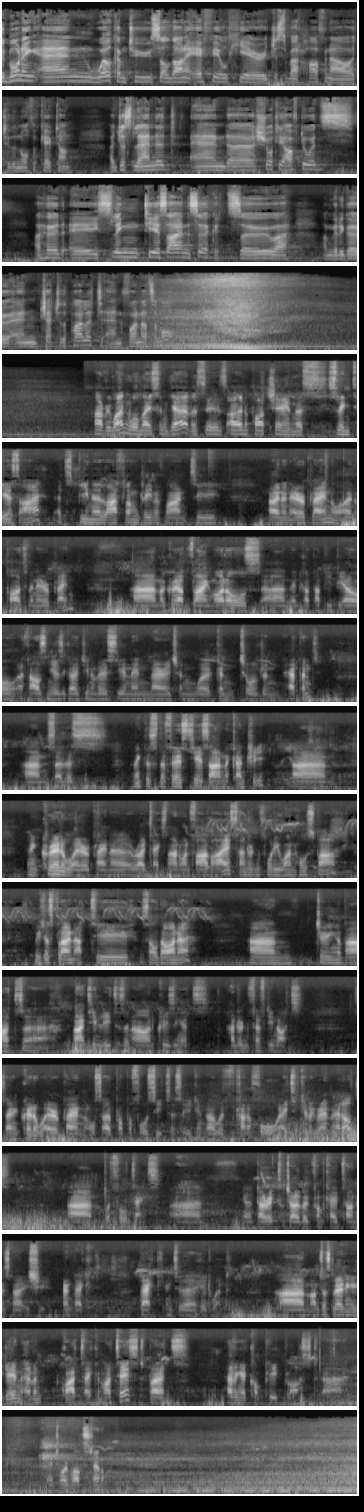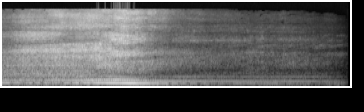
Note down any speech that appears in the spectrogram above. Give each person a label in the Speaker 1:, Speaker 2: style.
Speaker 1: Good morning and welcome to Saldanha Airfield here, just about half an hour to the north of Cape Town. I just landed and uh, shortly afterwards I heard a sling TSI in the circuit. So uh, I'm going to go and chat to the pilot and find out some more.
Speaker 2: Hi everyone, Will Mason here. This is I own a part share in this Sling TSI. It's been a lifelong dream of mine to own an aeroplane or own a part of an aeroplane. Um, I grew up flying models, um, then got my PPL a thousand years ago at university, and then marriage and work and children happened. Um, so this, I think this is the first TSI in the country. Um, an incredible aeroplane, a Rotax 915 iS, 141 horsepower. We've just flown up to Saldanha um, during about uh, 19 liters an hour and cruising at 150 knots. So an incredible aeroplane, also a proper four-seater, so you can go with kind of four 80-kilogram adults um, with full tanks. Um, you know, direct to Joburg from Cape Town is no issue, and back back into the headwind. Um, I'm just learning again, haven't quite taken my test, but having a complete blast. Uh, enjoy Mark's channel.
